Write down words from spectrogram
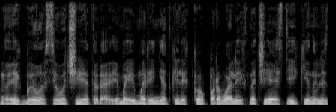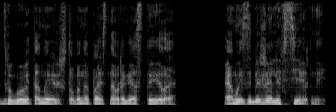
Но их было всего четверо, и мои марионетки легко порвали их на части и кинулись в другой тоннель, чтобы напасть на врага с тыла. А мы забежали в северный.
